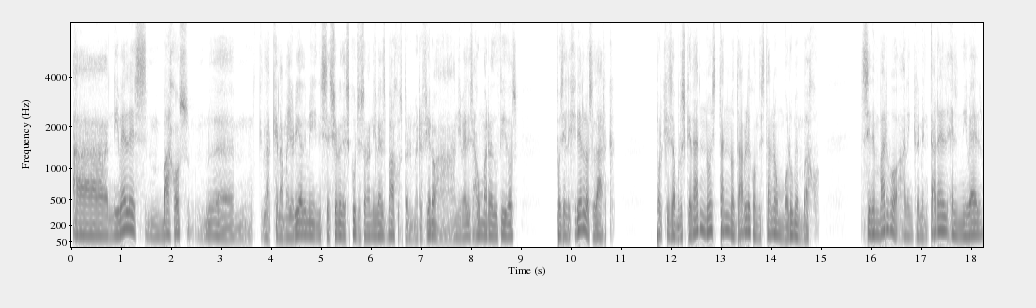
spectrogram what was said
A niveles bajos, eh, que la mayoría de mis sesiones de escucha son a niveles bajos, pero me refiero a niveles aún más reducidos, pues elegiría los LARC porque esa brusquedad no es tan notable cuando están a un volumen bajo. Sin embargo, al incrementar el, nivel,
